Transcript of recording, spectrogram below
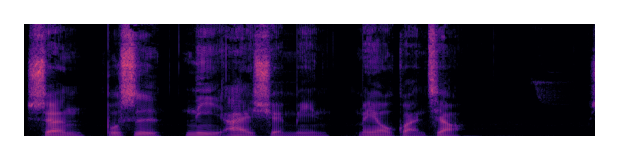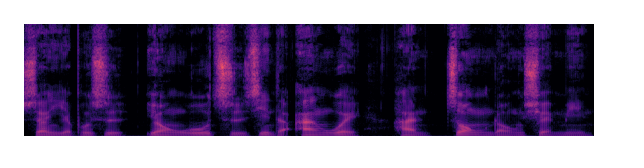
神不是溺爱选民，没有管教；神也不是永无止境的安慰和纵容选民。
